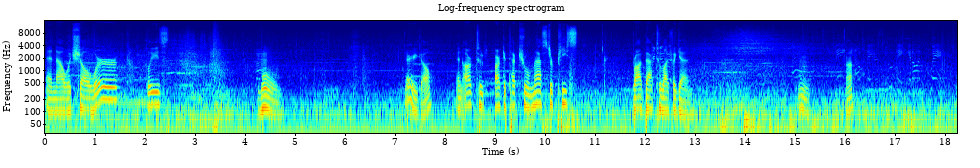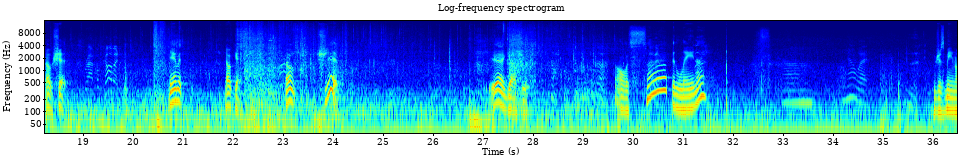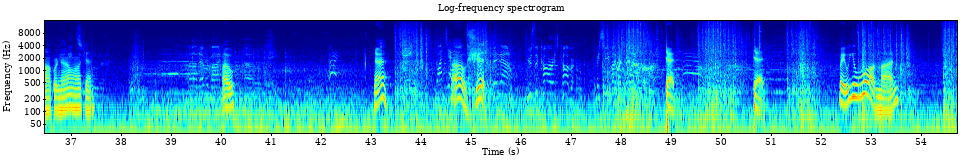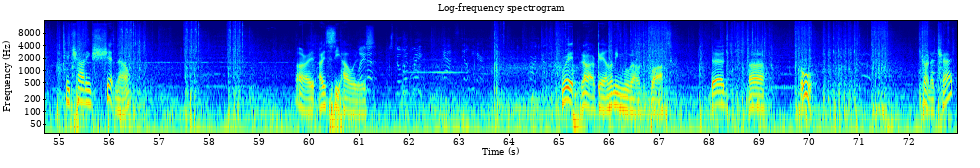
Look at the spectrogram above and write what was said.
And now it shall work. Please. Boom. There you go. An arch- architectural masterpiece brought back to life again. Hmm. Huh? the elevator's moving. Get on quick. Oh shit. Crap, I'm coming. Damn it. Okay. Oh, shit. Yeah, I got you. Oh, what's up, Elena? Um. Now what? I'm just being awkward now? Okay. Oh, never mind. Yeah? Watch out. Oh, shit. Use the car as cover. Let me see if I can. Dead. Dead. Wait, what you want, man? Hey, chatting shit now. Alright, I see how it Lena, is. you still with me? Yeah, I'm still here. Car coming. Wait, oh, okay, let me move out of the box. Dead. Uh. Oh. Trying to chat?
